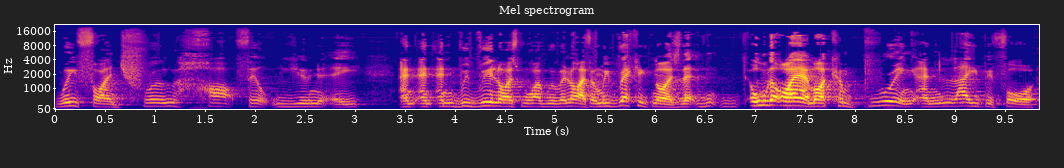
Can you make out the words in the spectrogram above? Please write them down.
we find true heartfelt unity and, and, and we realize why we're alive. And we recognize that all that I am, I can bring and lay before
